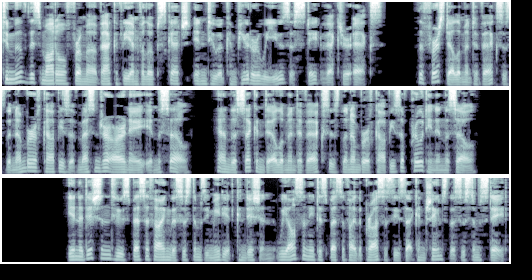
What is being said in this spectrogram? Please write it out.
To move this model from a back-of-the-envelope sketch into a computer, we use a state vector X. The first element of X is the number of copies of messenger RNA in the cell, and the second element of X is the number of copies of protein in the cell. In addition to specifying the system's immediate condition, we also need to specify the processes that can change the system's state.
